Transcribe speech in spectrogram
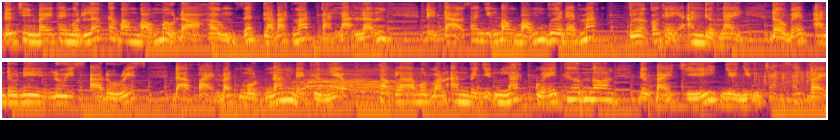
được trình bày thành một lớp các bong bóng màu đỏ hồng rất là bắt mắt và lạ lẫm. Để tạo ra những bong bóng vừa đẹp mắt, vừa có thể ăn được này, đầu bếp Andoni Luis Adoris đã phải mất một năm để thử nghiệm, hoặc là một món ăn với những lát quế thơm ngon được bài trí như những trang sách vậy.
